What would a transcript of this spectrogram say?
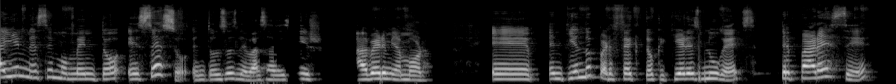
hay en ese momento es eso. Entonces le vas a decir, a ver, mi amor, eh, entiendo perfecto que quieres nuggets. ¿Te parece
